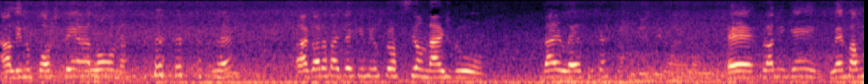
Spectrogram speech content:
ali no poste tem a lona. né? Agora vai ter que vir os profissionais do, da elétrica. É, pra ninguém levar um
